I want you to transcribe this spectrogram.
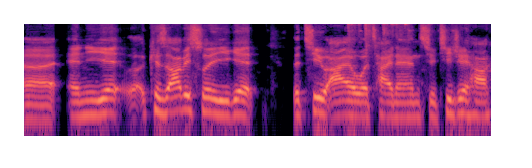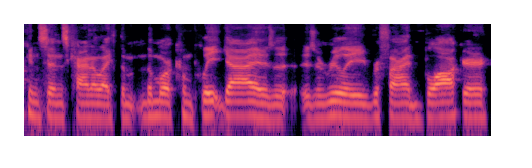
Uh, and you get because obviously you get the two Iowa tight ends who TJ Hockenson's kind of like the, the more complete guy is a is a really refined blocker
